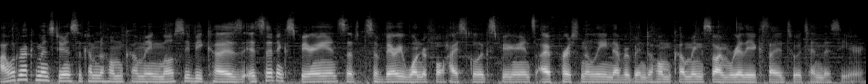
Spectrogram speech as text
I would recommend students to come to homecoming mostly because it's an experience, it's a very wonderful high school experience. I've personally never been to homecoming, so I'm really excited to attend this year.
